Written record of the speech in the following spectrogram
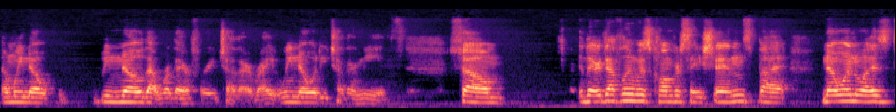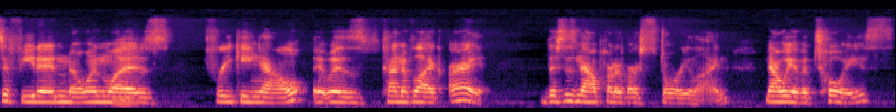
and we know we know that we're there for each other, right? We know what each other needs. So there definitely was conversations, but no one was defeated, no one mm-hmm. was freaking out. It was kind of like, all right, this is now part of our storyline. Now we have a choice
